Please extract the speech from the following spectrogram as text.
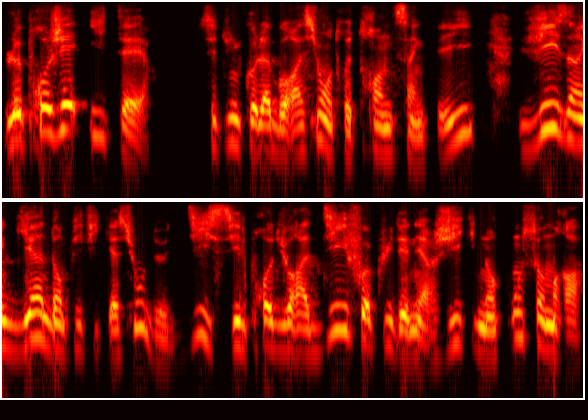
Le projet ITER, c'est une collaboration entre 35 pays, vise un gain d'amplification de 10. Il produira 10 fois plus d'énergie qu'il n'en consommera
